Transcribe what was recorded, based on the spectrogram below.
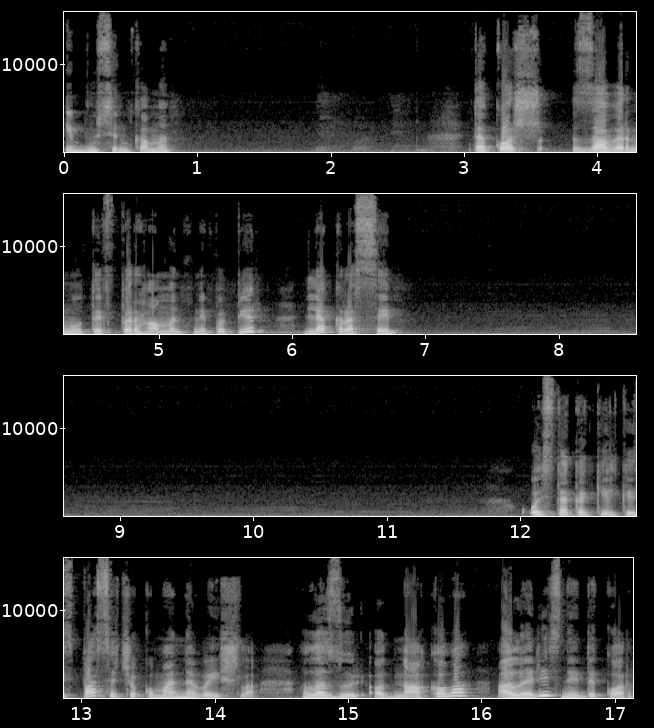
і бусинками. Також завернути в пергаментний папір для краси. Ось така кількість пасочок у мене вийшла. Глазурь однакова, але різний декор.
